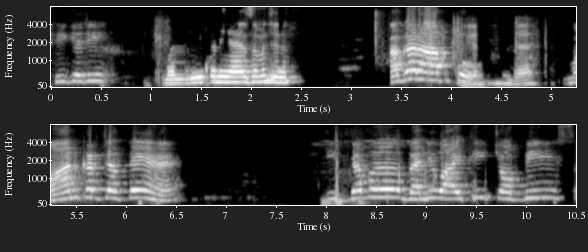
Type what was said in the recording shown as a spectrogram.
ठीक है जी। मंदिर तो नहीं आया समझ अगर आपको मानकर चलते हैं कि जब वैल्यू आई थी 24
